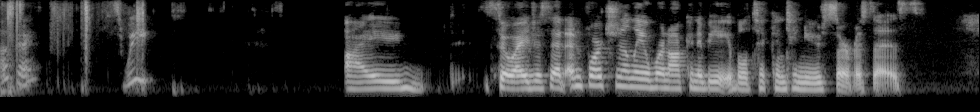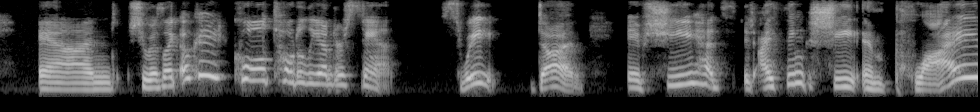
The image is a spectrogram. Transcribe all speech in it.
okay, sweet. I so I just said, unfortunately, we're not going to be able to continue services. And she was like, okay, cool, totally understand. Sweet, done if she had, I think she implied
